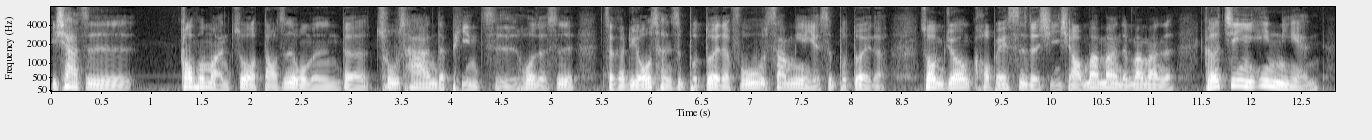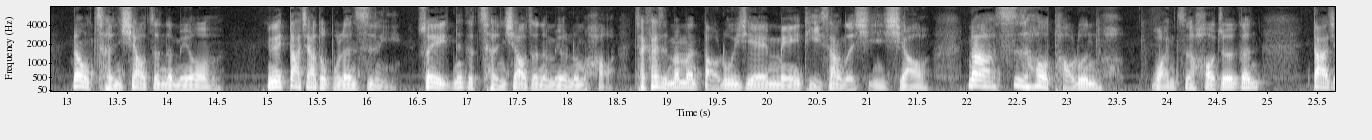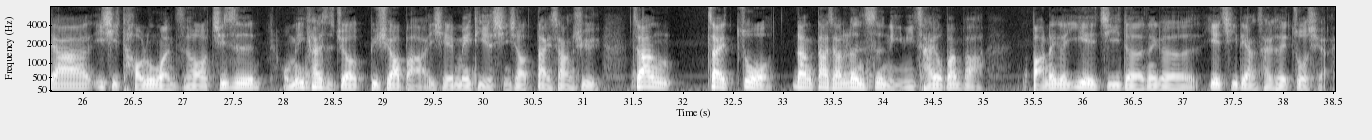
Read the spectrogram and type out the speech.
一下子高朋满座，导致我们的出餐的品质或者是整个流程是不对的，服务上面也是不对的，所以我们就用口碑式的行销，慢慢的、慢慢的，可是经营一年，那种成效真的没有，因为大家都不认识你，所以那个成效真的没有那么好，才开始慢慢导入一些媒体上的行销。那事后讨论完之后，就是跟。大家一起讨论完之后，其实我们一开始就必须要把一些媒体的行销带上去，这样在做，让大家认识你，你才有办法把那个业绩的那个业绩量才可以做起来。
